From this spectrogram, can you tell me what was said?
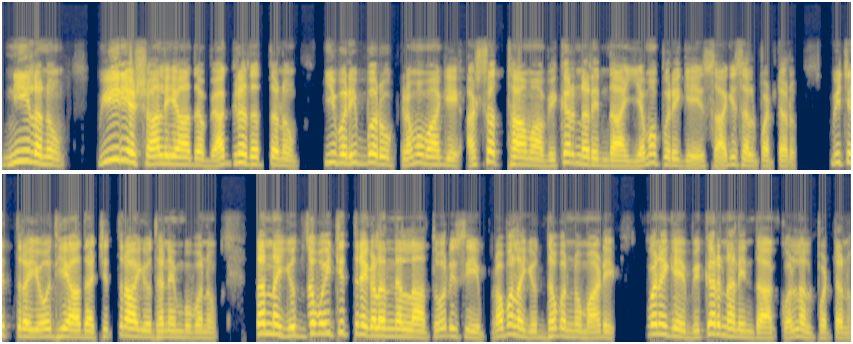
ನೀಲನು, ವೀರ್ಯಶಾಲಿಯಾದ ವ್ಯಾಘ್ರದತ್ತನು, ಇವರಿಬ್ಬರು ಕ್ರಮವಾಗಿ ಅಶ್ವತ್ಥಾಮ ವಿಕರ್ಣರಿಂದ ಯಮಪುರಿಗೆ ಸಾಗಿಸಲ್ಪಟ್ಟರು. ವಿಚಿತ್ರ ಯೋಧಿಯಾದ ಚಿತ್ರಾಯುಧನೆಂಬುವನು ತನ್ನ ಯುದ್ಧ ವೈಚಿತ್ರ್ಯಗಳನ್ನೆಲ್ಲ ತೋರಿಸಿ ಪ್ರಬಲ ಯುದ್ಧವನ್ನು ಮಾಡಿ ಕೊನೆಗೆ ವಿಕರ್ಣನಿಂದ ಕೊಲ್ಲಲ್ಪಟ್ಟನು.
